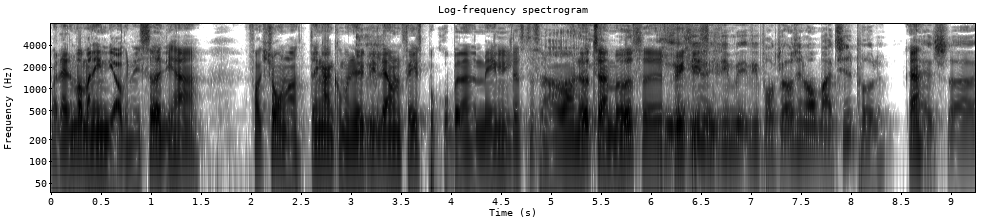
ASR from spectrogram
Hvordan var man egentlig organiseret de her fraktioner? Dengang kunne man jo ikke lige lave en Facebook-gruppe eller en mailingliste, så man var nødt til at mødes øh, fysisk. Ja, vi, vi, vi brugte også enormt meget tid på det. Ja. Altså,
